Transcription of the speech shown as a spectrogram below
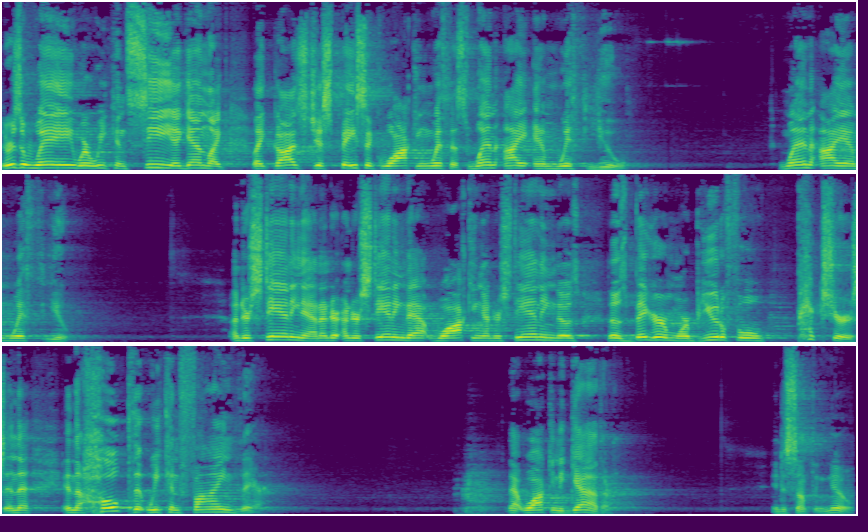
There is a way where we can see again, like, like God's just basic walking with us when I am with you. When I am with you. Understanding that, under, understanding that walking, understanding those, those bigger, more beautiful pictures and the, and the hope that we can find there. That walking together into something new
